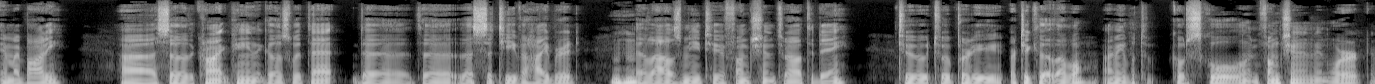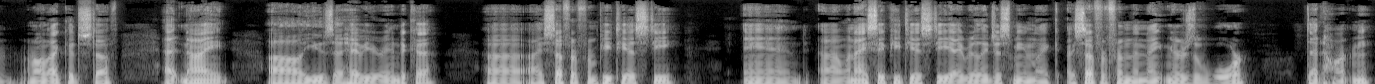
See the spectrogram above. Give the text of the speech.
in my body. Uh, so the chronic pain that goes with that, the the the sativa hybrid, allows me to function throughout the day to to a pretty articulate level. I'm able to go to school and function and work and, and all that good stuff. At night, I'll use a heavier indica. Uh, I suffer from PTSD. And uh, when I say PTSD, I really just mean like I suffer from the nightmares of war that haunt me.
